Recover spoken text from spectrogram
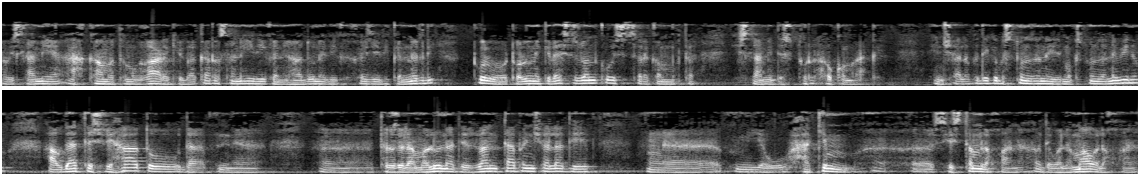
او اسلامي احکامو ته موږ غاړه کېږدو دا که رسنۍ دي که نهادونه دي که ښځې دي که نر دي ټول به ټولنه کې داسې ژوند کوو چې سره کوم موږ ته اسلامي دستور حکم راکوي ان شاء الله په دې کې به ستونزه نه وي موږ ستونزه نه وینو او دا تشریحات او د طرز العملونه د ژوند ته به ان شاء الله د یو حاکم سیستم لخوا نه او د علماو لخوا نه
